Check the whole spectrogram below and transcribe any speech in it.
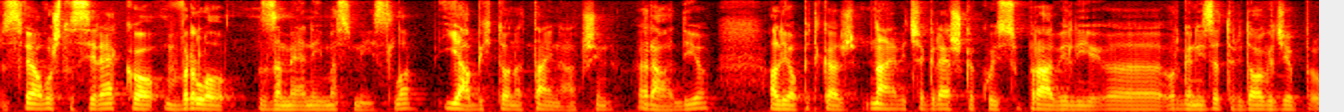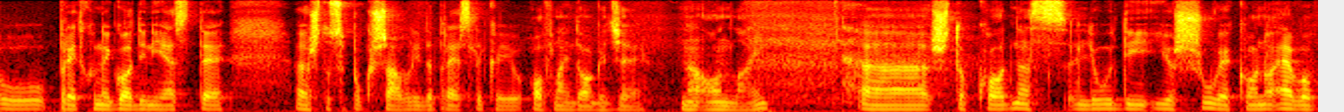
sve ovo što si rekao vrlo za mene ima smisla. Ja bih to na taj način radio, ali opet kažem, najveća greška koju su pravili uh, organizatori događaja u prethodnoj godini jeste uh, što su pokušavali da preslikaju offline događaje na online. Uh, što kod nas ljudi još uvek ono, evo,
